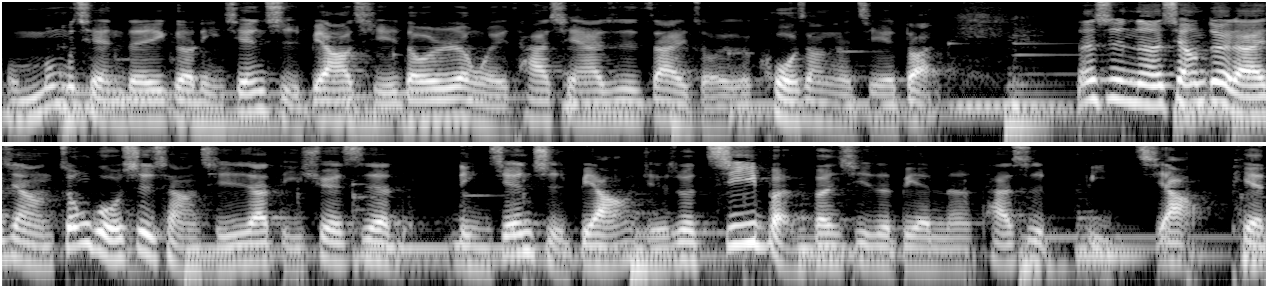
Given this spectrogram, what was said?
我们目前的一个领先指标，其实都认为它现在是在走一个扩张的阶段。但是呢，相对来讲，中国市场其实它的确是领先指标，也就是说基本分析这边呢，它是比较偏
